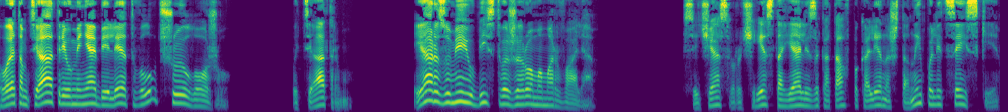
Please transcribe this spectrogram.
В этом театре у меня билет в лучшую ложу. Под театром я разумею убийство Жерома Марваля. Сейчас в ручье стояли, закатав по колено штаны, полицейские.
